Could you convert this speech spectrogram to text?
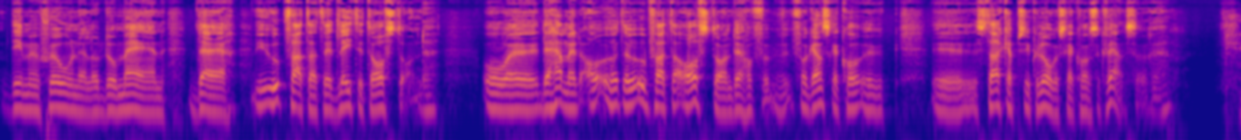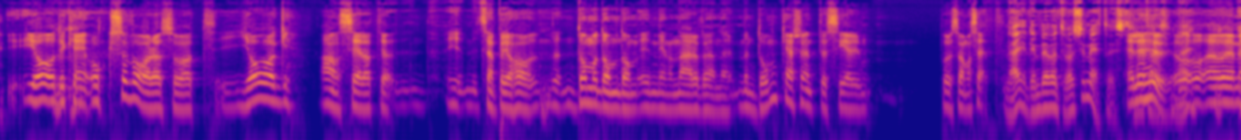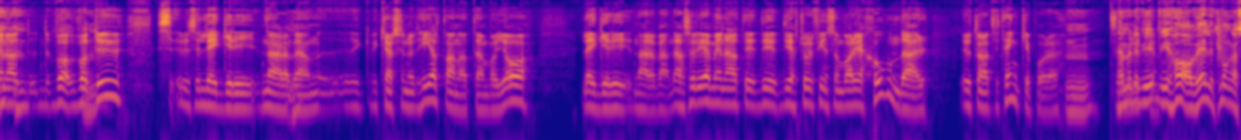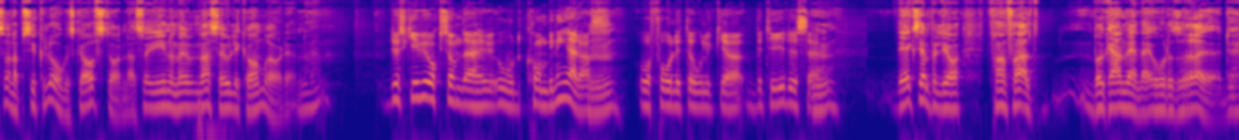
dimension eller domän där vi uppfattat ett litet avstånd. Och eh, det här med att uppfatta avstånd det får ganska eh, eh, starka psykologiska konsekvenser. Ja, och det kan ju också vara så att jag anser att jag, till exempel jag har de och de, de är mina nära vänner, men de kanske inte ser på samma sätt. Nej, den behöver inte vara symmetrisk. Eller hur? Och, och, jag menar, vad, vad mm. du lägger i nära vän, mm. kanske något helt annat än vad jag lägger i nära vän. Alltså jag menar att det, det, jag tror det finns en variation där, utan att vi tänker på det. Mm. Nej, men det, vi, vi, har väldigt många sådana psykologiska avstånd, alltså inom en massa olika områden. Du skriver också om det här hur ord kombineras mm. och får lite olika betydelser. Mm. Det exempel jag framförallt brukar använda är ordet röd.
